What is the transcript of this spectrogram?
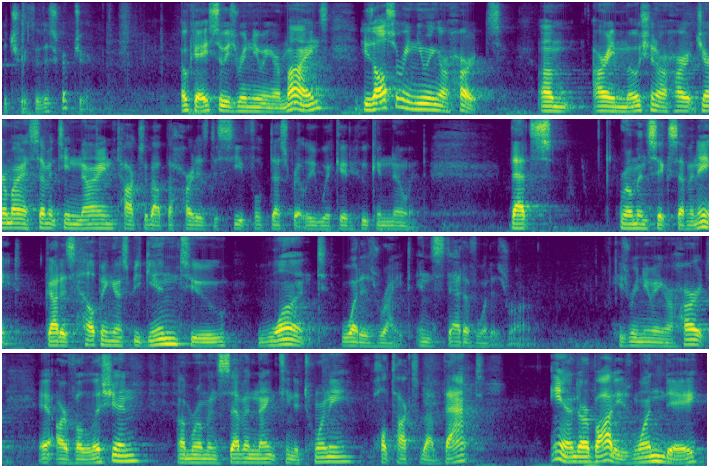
The truth of the scripture. Okay, so he's renewing our minds. He's also renewing our hearts. Um, our emotion, our heart, Jeremiah 17 9 talks about the heart is deceitful, desperately wicked. Who can know it? That's Romans 6 7 8. God is helping us begin to want what is right instead of what is wrong. He's renewing our heart, eh, our volition. Um, Romans 7 19 to 20. Paul talks about that. And our bodies. One day,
